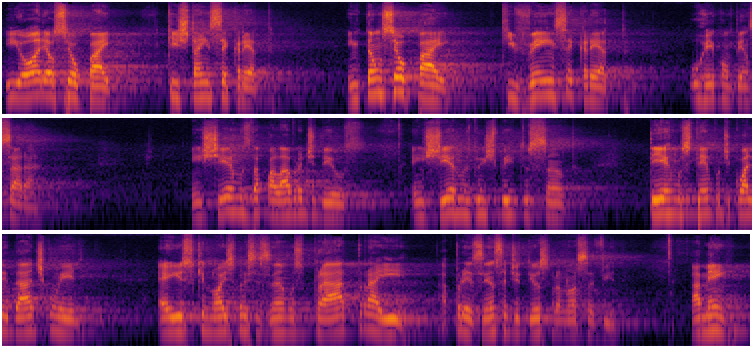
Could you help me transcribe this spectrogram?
e ore ao seu pai, que está em secreto. Então seu pai, que vem em secreto, o recompensará enchermos da palavra de Deus, enchermos do Espírito Santo, termos tempo de qualidade com Ele. É isso que nós precisamos para atrair a presença de Deus para a nossa vida. Amém?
